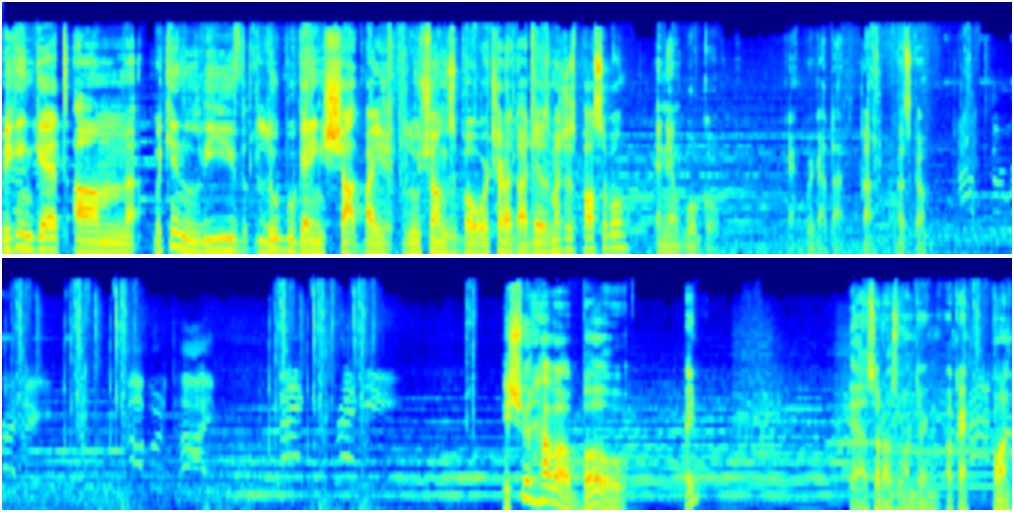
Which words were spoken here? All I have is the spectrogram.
We can get, um, we can leave Lu Bu getting shot by Liu Chong's bow or try to dodge it as much as possible. And then we'll go. Okay, we got that. Done. Let's go. He should have a bow, right? Yeah, that's what I was wondering. Okay, come on.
